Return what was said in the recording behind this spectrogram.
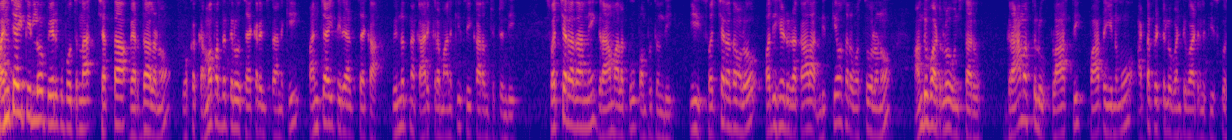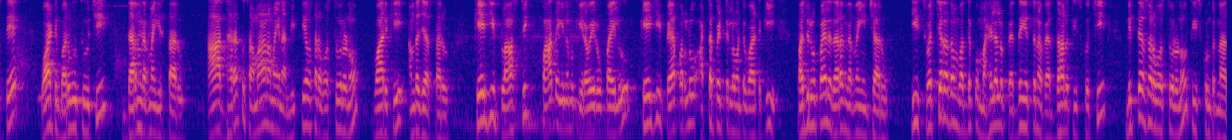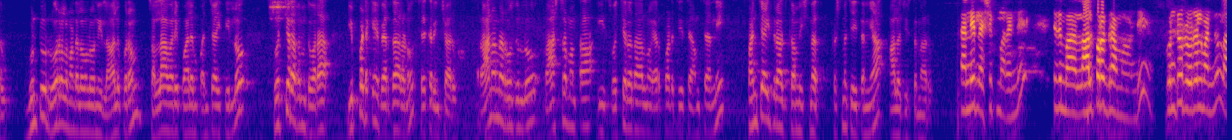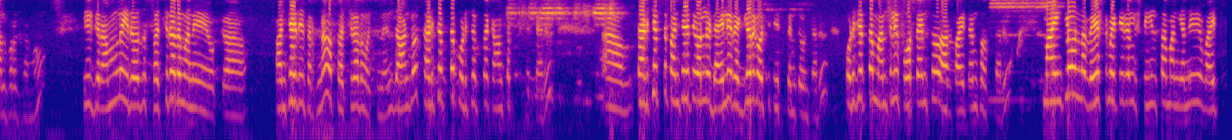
పంచాయతీల్లో పేరుకుపోతున్న చెత్త వ్యర్థాలను ఒక క్రమ పద్ధతిలో సేకరించడానికి పంచాయతీరాజ్ శాఖ వినూత్న కార్యక్రమానికి శ్రీకారం చుట్టింది. స్వచ్ఛ రథాన్ని గ్రామాలకు పంపుతుంది. ఈ స్వచ్ఛ రథంలో పదిహేడు రకాల నిత్యావసర వస్తువులను అందుబాటులో ఉంచుతారు. గ్రామస్తులు ప్లాస్టిక్ పాత ఇనుము అట్టపెట్టెలు వంటి వాటిని తీసుకొస్తే వాటి బరువు తూచి ధర నిర్ణయిస్తారు. ఆ ధరకు సమానమైన నిత్యావసర వస్తువులను వారికి అందజేస్తారు. కేజీ ప్లాస్టిక్ పాత ఇనుముకి ఇరవై రూపాయలు కేజీ పేపర్లు అట్టపెట్టెలు వంటి వాటికి పది రూపాయల ధర నిర్ణయించారు. ఈ స్వచ్ఛ రథం వద్దకు మహిళలు పెద్ద ఎత్తున వ్యర్థాలు తీసుకొచ్చి నిత్యావసర వస్తువులను తీసుకుంటున్నారు. గుంటూరు రూరల్ మండలంలోని లాలుపురం చల్లావరిపాలెం పంచాయతీల్లో స్వచ్ఛ రథం ద్వారా ఇప్పటికే వ్యర్థాలను సేకరించారు. రానున్న రోజుల్లో రాష్ట్రమంతా ఈ స్వచ్ఛ రథాలను ఏర్పాటు చేసే అంశాన్ని పంచాయతీరాజ్ కమిషనర్ కృష్ణ చైతన్య ఆలోచిస్తున్నారు. తన్నీర్ లక్ష్మీకుమార్ అండి. ఇది మా లాల్పుర గ్రామం అండి. గుంటూరు రూరల్ మండలం లాల్పుర గ్రామం. ఈ గ్రామంలో ఈరోజు స్వచ్ఛరథం అనే ఒక పంచాయతీ తరఫున స్వచ్ఛరథం వచ్చిందండి దాంట్లో తడి చెత్త పొడి చెత్త కాన్సెప్ట్ పెట్టారు. ఆ, తడి చెత్త పంచాయతీ వాళ్ళు డైలీ రెగ్యులర్గా వచ్చి తీసుకెళ్తూ ఉంటారు. పొడి చెత్త monthly four times or five times వస్తారు. మా ఇంట్లో ఉన్న వేస్ట్ మెటీరియల్ స్టీల్ సామాన్ కానీ వైట్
